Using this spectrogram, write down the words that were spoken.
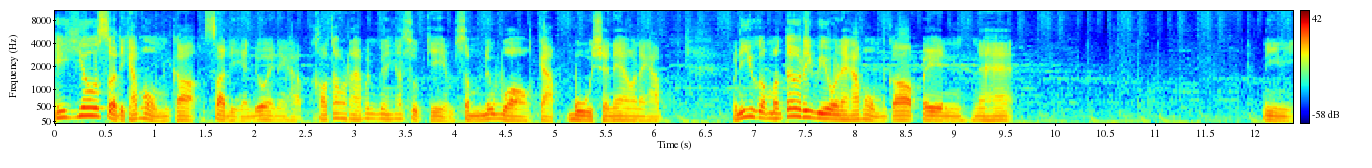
เอยโยสวัสดีครับผมก็สวัสดีกันด้วยนะครับเขาต้อนรับเพื่อนๆเข้าสู่เกม Summoner Wall กับ Boo Channel นะครับ วันนี้อยู่กับ Monster Review นะครับผมก็เป็นนะฮะนี่นี่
